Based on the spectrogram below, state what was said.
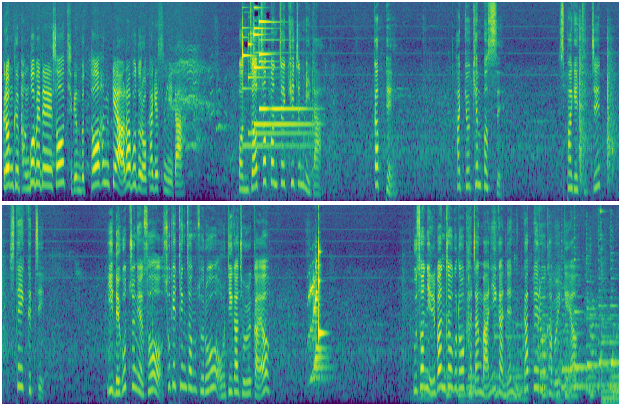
그럼 그 방법에 대해서 지금부터 함께 알아보도록 하겠습니다. 먼저 첫 번째 퀴즈입니다. 카페, 학교 캠퍼스, 스파게티집, 스테이크집. 이 네 곳 중에서 소개팅 장소로 어디가 좋을까요? 우선 일반적으로 가장 많이 가는 카페로 가볼게요.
